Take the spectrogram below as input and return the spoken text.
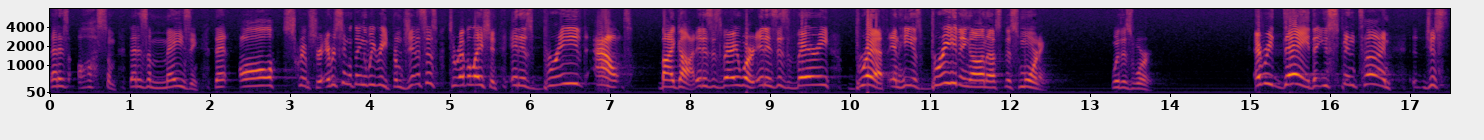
That is awesome. That is amazing. That all Scripture, every single thing that we read, from Genesis to Revelation, it is breathed out by God. It is His very word. It is His very breath. And He is breathing on us this morning with His word. Every day that you spend time just,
